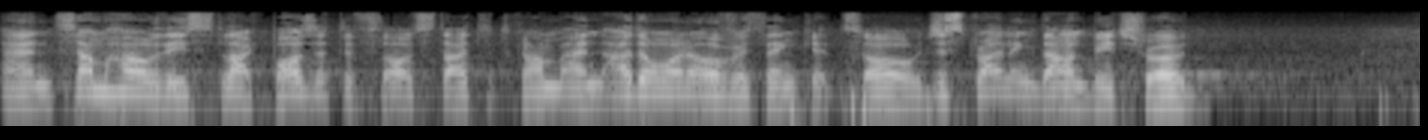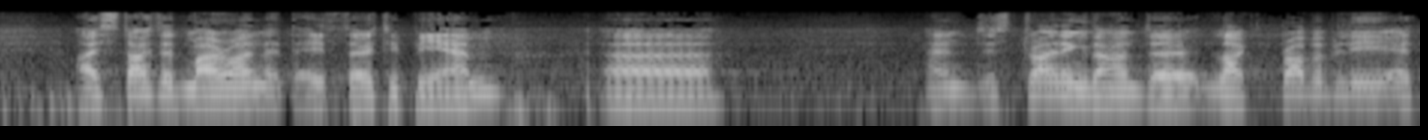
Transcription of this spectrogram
And somehow these like positive thoughts started to come and I don't want to overthink it. So just running down Beach Road, I started my run at 8:30 p.m. Uh, and just running down the like probably at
